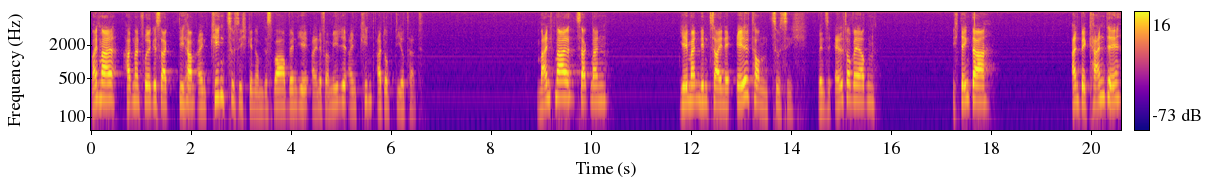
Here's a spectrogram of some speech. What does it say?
Manchmal hat man früher gesagt, die haben ein Kind zu sich genommen. Das war, wenn je eine Familie ein Kind adoptiert hat. Manchmal sagt man, jemand nimmt seine Eltern zu sich, wenn sie älter werden. Ich denke da an Bekannte,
